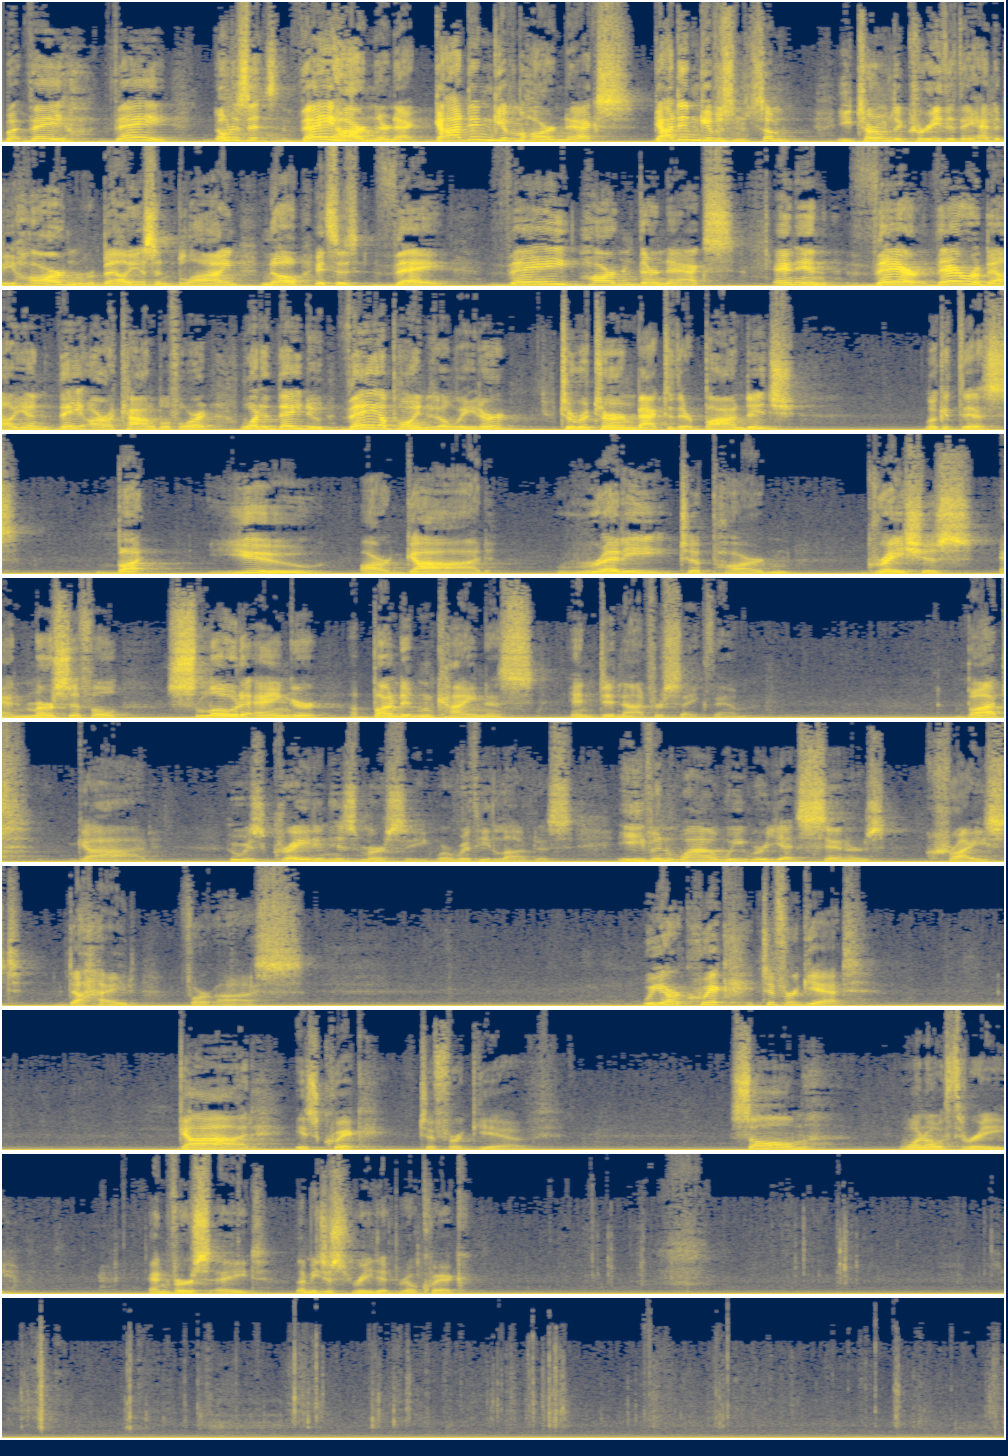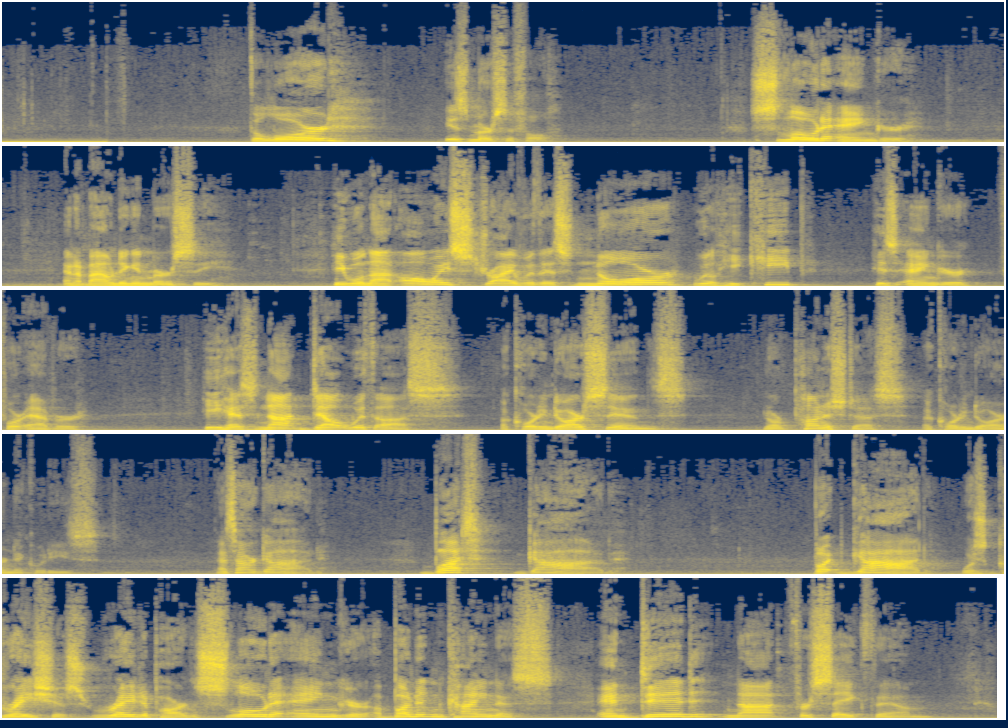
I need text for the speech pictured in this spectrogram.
But they, they, notice it's they hardened their neck. God didn't give them hard necks. God didn't give us some, some eternal decree that they had to be hard and rebellious and blind. No, it says they. They hardened their necks, and in their, their rebellion, they are accountable for it. What did they do? They appointed a leader to return back to their bondage. Look at this. But you are God, ready to pardon, gracious and merciful, slow to anger, abundant in kindness, and did not forsake them. But God, who is great in his mercy, wherewith he loved us, even while we were yet sinners, Christ died for us. We are quick to forget. God is quick to forgive. Psalm 103 and verse 8. Let me just read it real quick. The Lord is merciful, slow to anger, and abounding in mercy. He will not always strive with us, nor will he keep his anger forever. He has not dealt with us according to our sins, nor punished us according to our iniquities. That's our God. But God. But God was gracious, ready to pardon, slow to anger, abundant in kindness, and did not forsake them.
